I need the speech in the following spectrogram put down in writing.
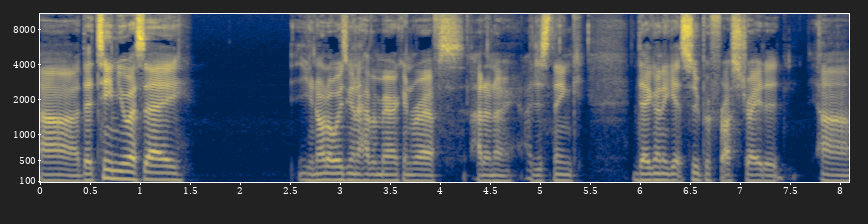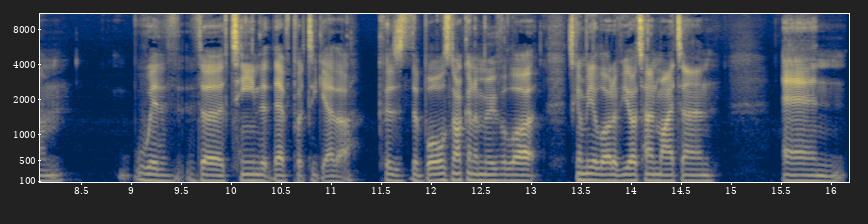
uh, their team USA. You're not always going to have American refs. I don't know. I just think they're going to get super frustrated um, with the team that they've put together because the ball's not going to move a lot. It's going to be a lot of your turn, my turn, and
